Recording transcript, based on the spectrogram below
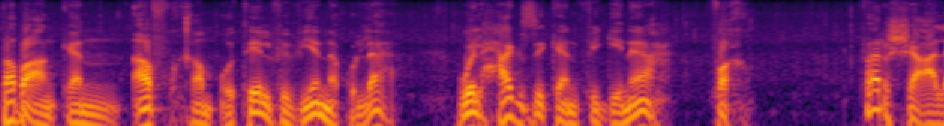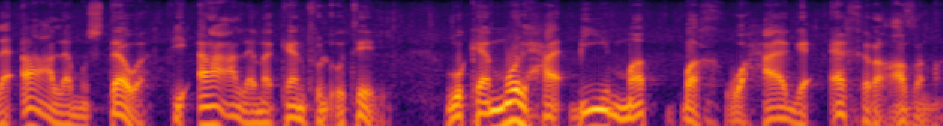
طبعا كان أفخم أوتيل في فيينا كلها والحجز كان في جناح فخم. فرش على أعلى مستوى في أعلى مكان في الأوتيل وكان ملحق بيه مطبخ وحاجة آخر عظمة.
